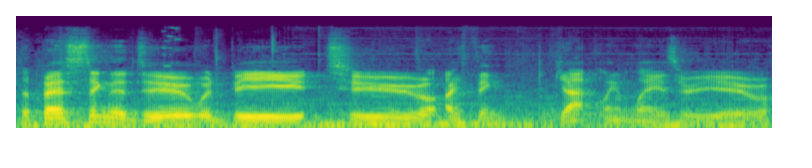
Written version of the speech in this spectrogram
The best thing to do would be to, I think, Gatling laser you.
